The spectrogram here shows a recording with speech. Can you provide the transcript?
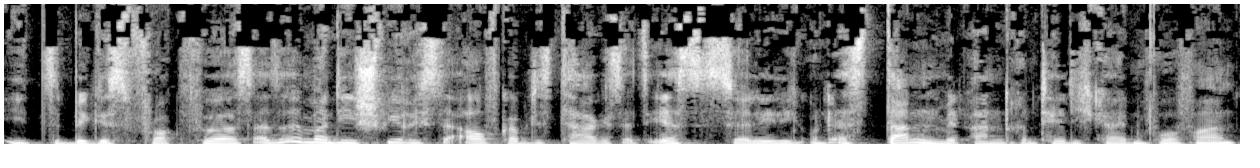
Eat the biggest frog first. Also immer die schwierigste Aufgabe des Tages als erstes zu erledigen und erst dann mit anderen Tätigkeiten vorfahren.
